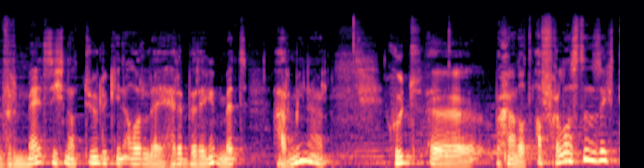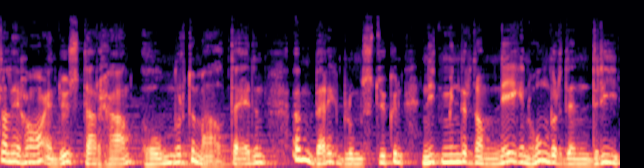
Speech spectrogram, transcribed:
vermijdt zich natuurlijk in allerlei herbergen met haar minnaar. Goed, uh, we gaan dat afgelasten, zegt Talleyrand, en dus daar gaan honderden maaltijden, een berg bloemstukken, niet minder dan 903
